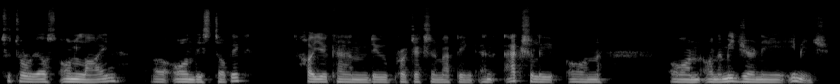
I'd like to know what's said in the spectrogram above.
tutorials online on this topic, how you can do projection mapping, and actually on on on a Midjourney image.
